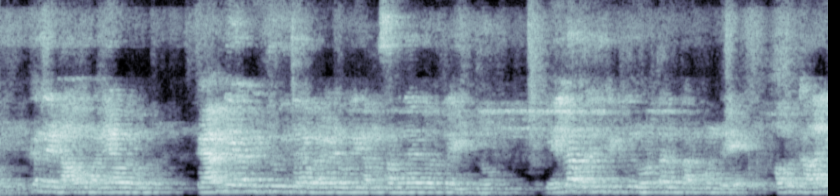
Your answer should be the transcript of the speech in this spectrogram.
ಇದೆ ಯಾಕಂದ್ರೆ ನಾವು ಮನೆಯವರು ಫ್ಯಾಮಿಲಿ ಎಲ್ಲ ಬಿಟ್ಟು ಈ ಥರ ಹೊರಗಡೆ ಹೋಗಿ ನಮ್ಮ ಸಮುದಾಯದವ್ರ ಹತ್ರ ಇದ್ದು ಎಲ್ಲ ಕೆಟ್ಟದ್ದು ನೋಡ್ತಾರೆ ಅಂತ ಅನ್ಕೊಂಡ್ರೆ ಅವ್ರು ಖಾಲಿ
